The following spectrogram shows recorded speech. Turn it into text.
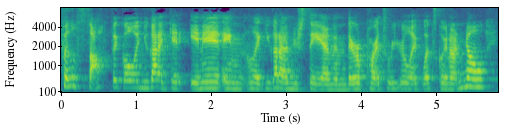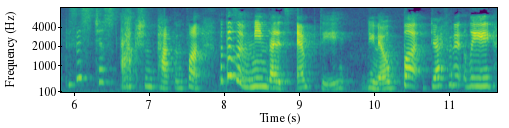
philosophical and you gotta get in it and like you gotta understand and there are parts where you're like what's going on? No this is just action packed and fun. That doesn't mean that it's empty you know but definitely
